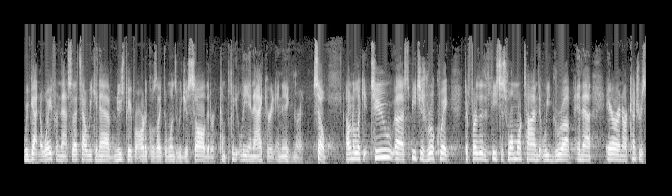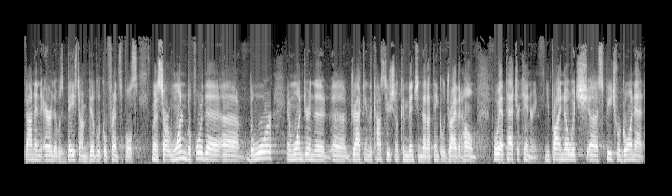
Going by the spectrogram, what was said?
We've gotten away from that, so that's how we can have newspaper articles like the ones we just saw that are completely inaccurate and ignorant. So, I want to look at two uh, speeches real quick to further the thesis one more time that we grew up in an era in our country was found in an era that was based on biblical principles. We're going to start one before the, uh, the war and one during the uh, drafting of the Constitutional Convention that I think will drive it home. But we have Patrick Henry. You probably know which uh, speech we're going at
